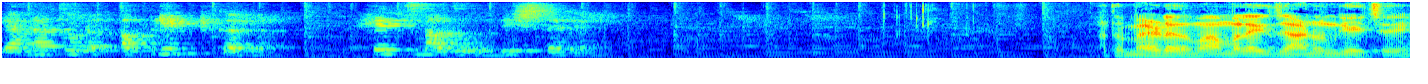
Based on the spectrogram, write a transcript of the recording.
यांना थोडं अपलिफ्ट करणं हेच माझं उद्दिष्ट राहील. आता मॅडम आम्हाला एक जाणून घ्यायचं आहे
